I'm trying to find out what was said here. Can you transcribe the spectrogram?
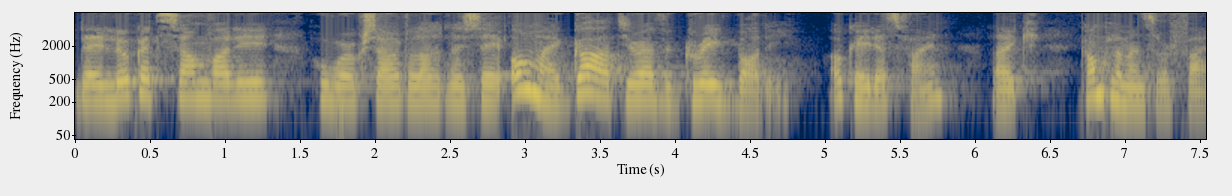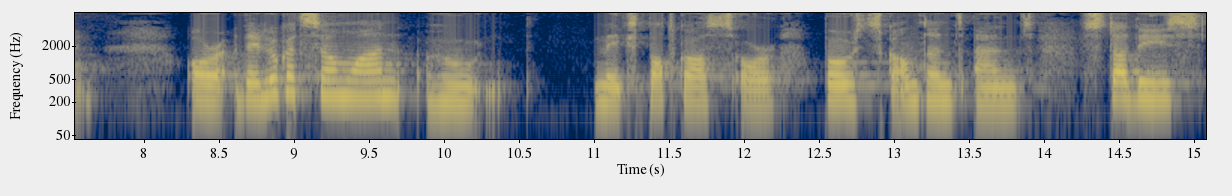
They look at somebody who works out a lot and they say, Oh my God, you have a great body. Okay, that's fine. Like, compliments are fine. Or they look at someone who makes podcasts or posts content and studies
